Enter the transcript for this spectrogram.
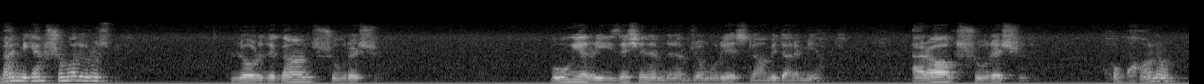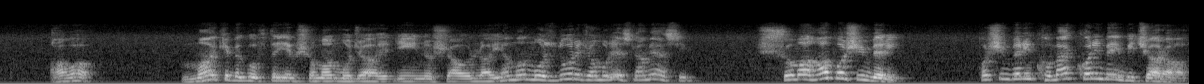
من میگم شما درست لردگان شورش بوی ریزش نمی‌دونم جمهوری اسلامی داره میاد. عراق شورش شده خب خانم آقا ما که به گفته شما مجاهدین و شاولایی ما مزدور جمهوری اسلامی هستیم. شماها پاشین برین. پاشین برین کمک کنین به این بیچاره ها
